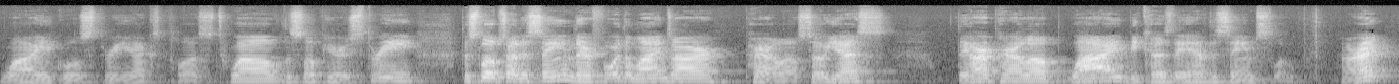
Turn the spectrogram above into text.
y equals 3x plus 12. The slope here is 3. The slopes are the same, therefore the lines are parallel. So yes, they are parallel. Why? Because they have the same slope. All right?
